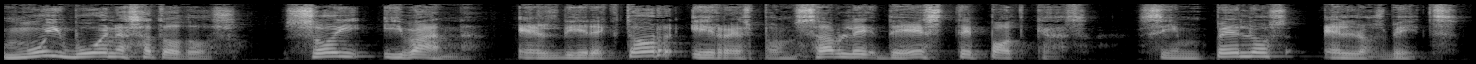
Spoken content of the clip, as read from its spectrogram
Muy buenas a todos. Soy Iván, el director y responsable de este podcast, Sin pelos en los bits.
